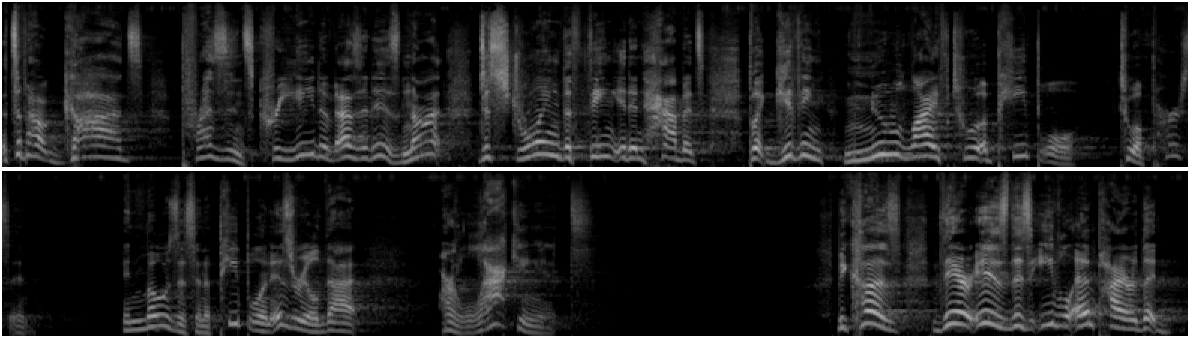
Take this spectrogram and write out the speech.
It's about God's presence, creative as it is, not destroying the thing it inhabits, but giving new life to a people, to a person in Moses and a people in Israel that are lacking it. Because there is this evil empire that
